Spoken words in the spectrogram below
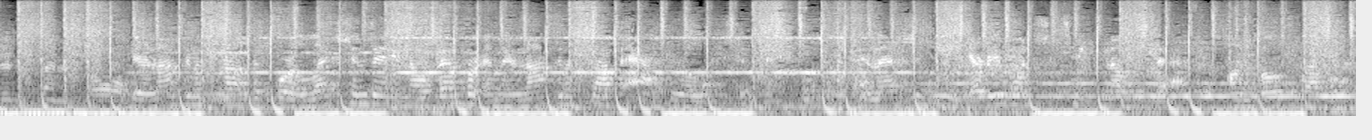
Independence Hall. They're not going to stop before Election Day in November, and they're not going to stop after Election Day. And that should be, everyone should take note of that on both levels.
